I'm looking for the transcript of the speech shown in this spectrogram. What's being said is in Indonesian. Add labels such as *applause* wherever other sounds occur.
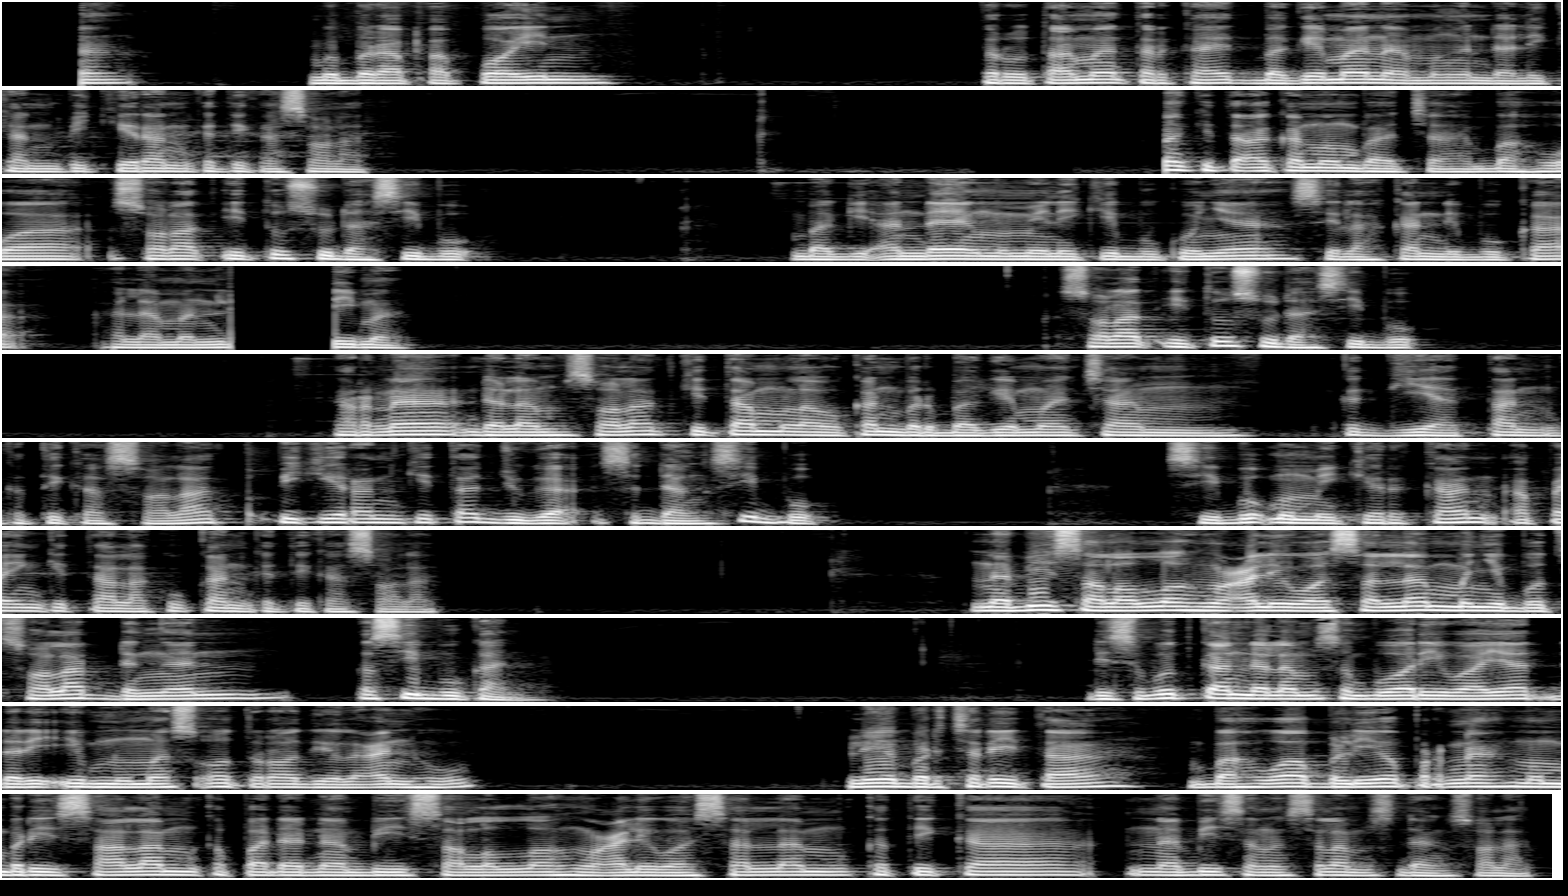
beberapa poin terutama terkait bagaimana mengendalikan pikiran ketika sholat. Kita akan membaca bahwa sholat itu sudah sibuk. Bagi Anda yang memiliki bukunya, silahkan dibuka halaman 5. Sholat itu sudah sibuk. Karena dalam sholat kita melakukan berbagai macam kegiatan ketika sholat, pikiran kita juga sedang sibuk. Sibuk memikirkan apa yang kita lakukan ketika sholat. Nabi Shallallahu Alaihi Wasallam menyebut sholat dengan kesibukan. Disebutkan dalam sebuah riwayat dari Ibnu Mas'ud radhiyallahu anhu, Beliau bercerita bahwa beliau pernah memberi salam kepada Nabi Shallallahu Alaihi Wasallam ketika Nabi SAW sedang sholat.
